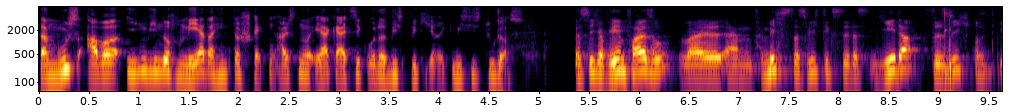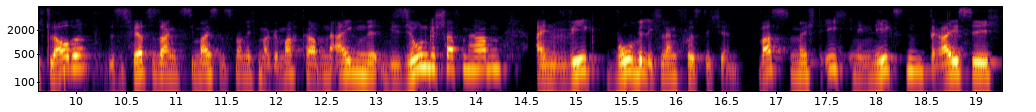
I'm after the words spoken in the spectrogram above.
Da muss aber irgendwie noch mehr dahinter stecken als nur ehrgeizig oder wissbegierig. Wie siehst du das? Das sehe ich auf jeden Fall so, weil ähm, für mich ist das Wichtigste, dass jeder für sich, und ich glaube, es ist fair zu sagen, dass die meisten es noch nicht mal gemacht haben, eine eigene Vision geschaffen haben, einen Weg, wo will ich langfristig hin? Was möchte ich in den nächsten 30,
